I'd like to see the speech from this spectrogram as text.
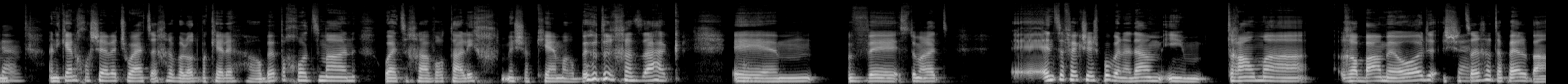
כן. אני כן חושבת שהוא היה צריך לבלות בכלא הרבה פחות זמן, הוא היה צריך לעבור תהליך משקם הרבה יותר חזק. וזאת אומרת, אין ספק שיש פה בן אדם עם טראומה רבה מאוד שצריך לטפל בה.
